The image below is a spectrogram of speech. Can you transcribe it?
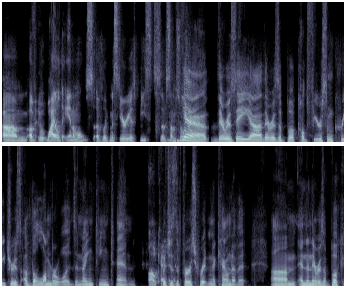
um of wild animals of like mysterious beasts of some sort. Yeah, there was a uh, there was a book called Fearsome Creatures of the Lumberwoods in 1910. Okay, which is the first written account of it. Um, and then there was a book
